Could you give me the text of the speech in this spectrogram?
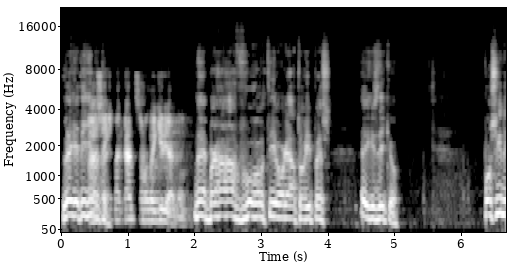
λέγε τι γίνεται. Άσο έχει να κάνει Σαββατοκύριακο. Ναι, μπράβο, τι ωραία το είπες. Έχεις δίκιο. Πώς είναι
